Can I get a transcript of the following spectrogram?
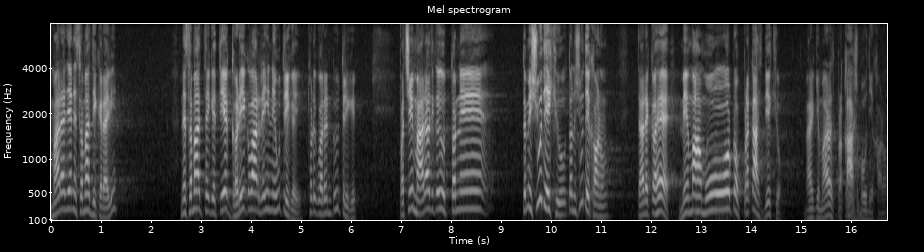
મહારાજે એને સમાધિ કરાવી. ને સમાધિ થઈ ગઈ. તે ઘડીક વાર રહીને ઉતરી ગઈ. થોડીક વાર રહીને ઉતરી ગઈ. પછી મહારાજ કહ્યું, તને, તમે શું દેખ્યું? તને શું દેખાણું? ત્યારે કહે, મેં મહા મોટો પ્રકાશ દેખ્યો. મારે કે મહારાજ પ્રકાશ બહુ દેખાણો.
